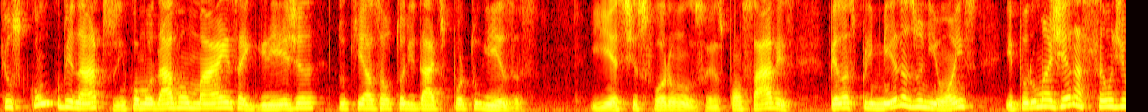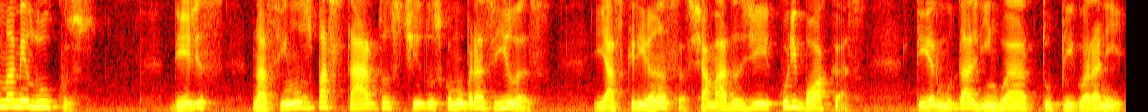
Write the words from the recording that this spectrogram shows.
que os concubinatos incomodavam mais a igreja do que as autoridades portuguesas, e estes foram os responsáveis pelas primeiras uniões e por uma geração de mamelucos. Deles nasciam os bastardos tidos como brasilas e as crianças chamadas de curibocas, termo da língua tupi-guarani.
